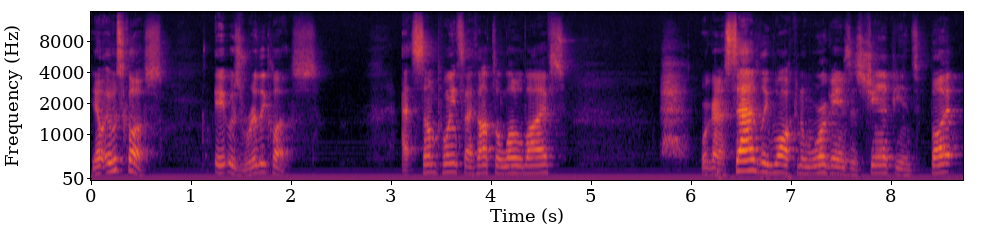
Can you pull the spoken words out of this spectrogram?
You know, it was close. It was really close. At some points, I thought the low lives were going to sadly walk into War Games as champions, but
